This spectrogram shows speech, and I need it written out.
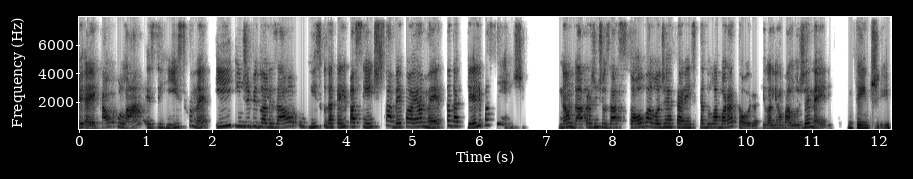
é, calcular esse risco, né, e individualizar o risco daquele paciente, saber qual é a meta daquele paciente. Não dá para a gente usar só o valor de referência do laboratório, aquilo ali é um valor genérico. Entendi.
